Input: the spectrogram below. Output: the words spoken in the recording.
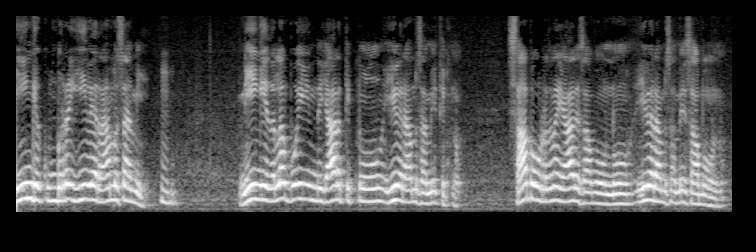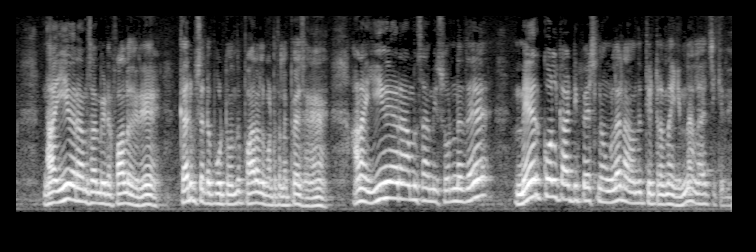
நீங்கள் கும்பிட்ற ஈவே ராமசாமி. நீங்கள் இதெல்லாம் போய் இந்த யாரை திட்டணும்? ஈவே ராமசாமியை திட்டணும். சாபம் விடுறதுனா யார் சாபம் விடணும்? ஈவே ராமசாமியை சாபம் விடணும். நான் ஈவே ராமசாமியோட ஃபாலோவரு கருப்பு சட்டை போட்டு வந்து பாராளுமன்றத்தில் பேசுகிறேன் ஆனால் ஈவே ராமசாமி சொன்னதை மேற்கோள் காட்டி பேசினவங்கள நான் வந்து திட்டுறேன்னா என்ன லாஜிக்குது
